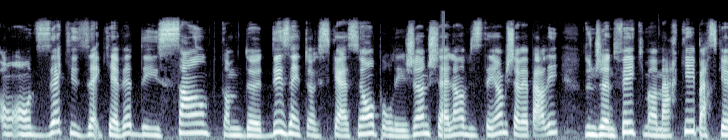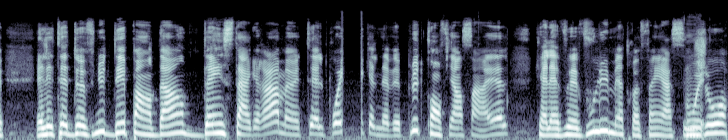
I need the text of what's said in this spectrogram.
on, on disait qu'il y avait des centres comme de désintoxication pour les jeunes. Je suis allée en visiter un, puis j'avais parlé d'une jeune fille qui m'a marquée parce que elle était devenue dépendante d'Instagram à un tel point qu'elle n'avait plus de confiance en elle, qu'elle avait voulu mettre fin à ses Oui. jours,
